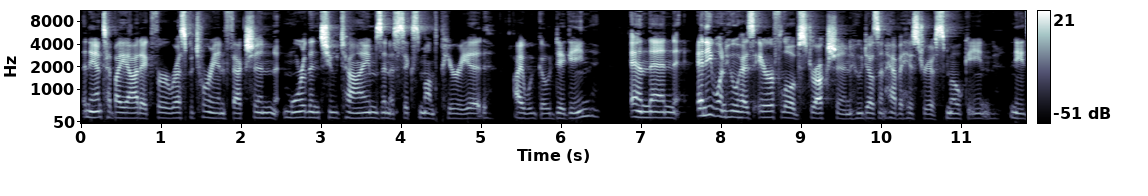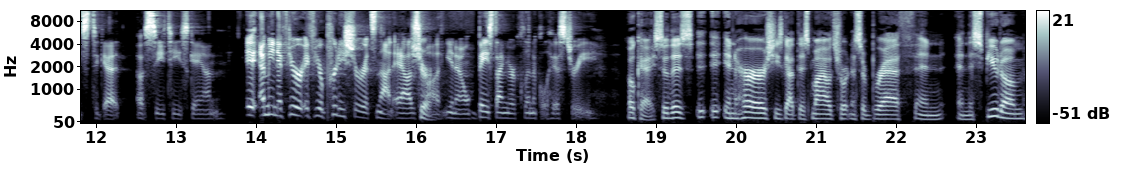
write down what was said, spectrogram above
an antibiotic for a respiratory infection more than two times in a six month period, I would go digging. And then anyone who has airflow obstruction who doesn't have a history of smoking needs to get a CT scan. It, I mean, if you're if you're pretty sure it's not asthma, sure. you know, based on your clinical history. Okay, so this in her, she's got this mild shortness of breath and and the sputum,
